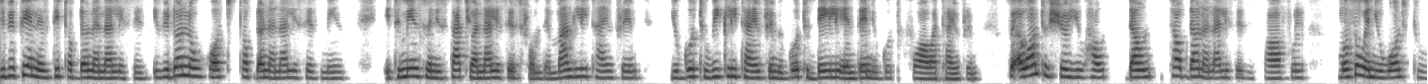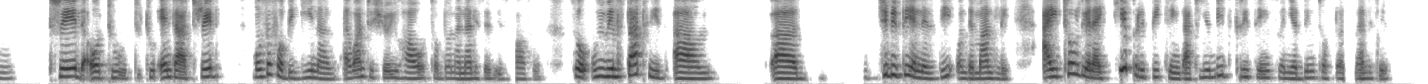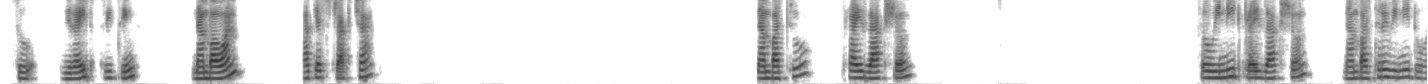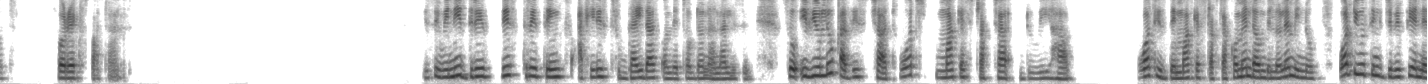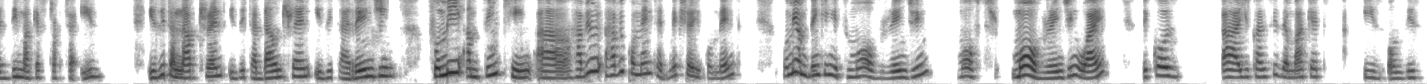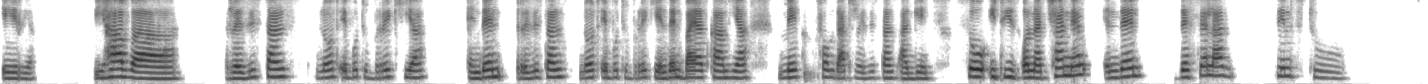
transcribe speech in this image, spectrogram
GBP USD top-down analysis. If you don't know what top-down analysis means, it means when you start your analysis from the monthly time frame, you go to weekly time frame, you go to daily, and then you go to four-hour time frame. So I want to show you how down top-down analysis is powerful. Also, when you want to trade or to, to, to enter a trade, also for beginners, I want to show you how top-down analysis is powerful. So we will start with um, uh, GBP USD on the monthly. I told you and I keep repeating that you need three things when you're doing top-down analysis. So we write three things. Number one, market structure. Number two, price action. So we need price action. Number three, we need what? Forex pattern. You see, we need three, these three things at least to guide us on the top-down analysis. So if you look at this chart, what market structure do we have? What is the market structure? Comment down below. Let me know. What do you think GBP USD market structure is? Is it an uptrend? Is it a downtrend? Is it a ranging? For me, I'm thinking, uh, have you have you commented? Make sure you comment. For me, I'm thinking it's more of ranging, more of more of ranging. Why? Because uh, you can see the market is on this area. We have uh, resistance not able to break here, and then resistance not able to break here, and then buyers come here, make form that resistance again. So it is on a channel, and then the sellers seems to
